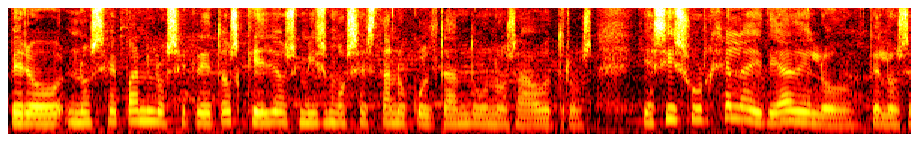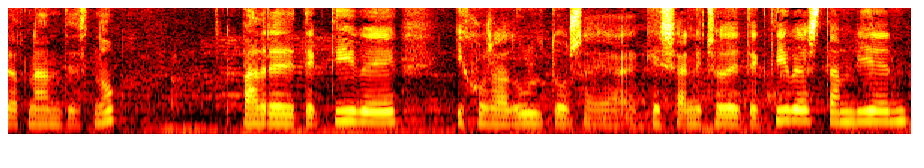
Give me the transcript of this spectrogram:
pero no sepan los secretos que ellos mismos están ocultando unos a otros. Y así surge la idea de, de los Hernández, ¿no? Padre detective, hijos adultos eh, que se han hecho detectives también,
